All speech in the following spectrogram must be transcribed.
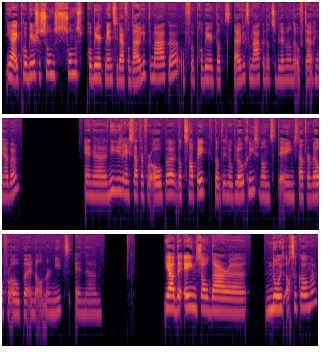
ja, ik probeer ze soms, soms probeer ik mensen daarvan duidelijk te maken. Of uh, probeer ik dat duidelijk te maken dat ze belemmerende overtuiging hebben. En uh, niet iedereen staat ervoor open. Dat snap ik. Dat is ook logisch. Want de een staat er wel voor open en de ander niet. En uh, ja, de een zal daar nooit achter komen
